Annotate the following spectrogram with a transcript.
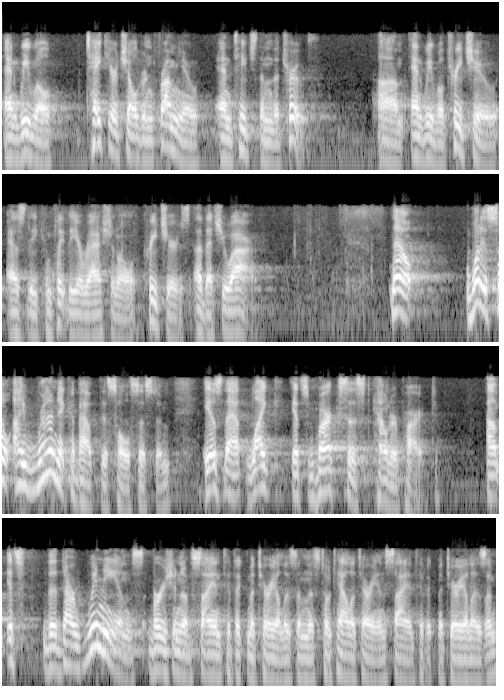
And we will take your children from you and teach them the truth. Um, and we will treat you as the completely irrational creatures uh, that you are. Now, what is so ironic about this whole system is that, like its Marxist counterpart, um, it's the Darwinian's version of scientific materialism, this totalitarian scientific materialism,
